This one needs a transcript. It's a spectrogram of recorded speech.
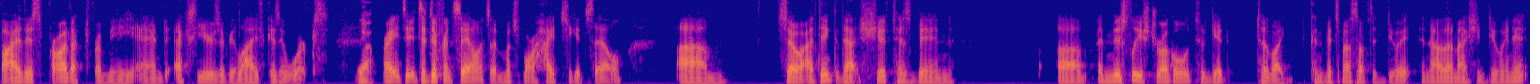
buy this product from me and X years of your life because it works. Yeah. Right. It's, it's a different sale. It's a much more high ticket sale. Um, so I think that shift has been um, initially a struggle to get to like convince myself to do it. And now that I'm actually doing it,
